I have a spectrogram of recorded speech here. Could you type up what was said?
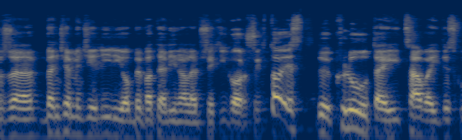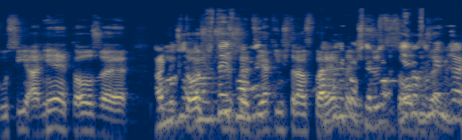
że będziemy dzielili obywateli na lepszych i gorszych. To jest clue tej całej dyskusji, a nie to, że może, ktoś przyszedł moment, z jakimś transparentem i ja rozumiem, że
